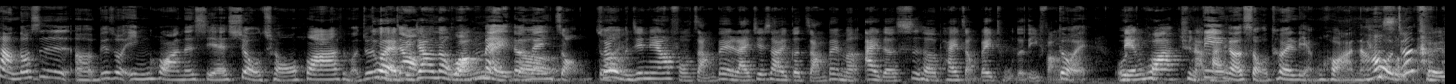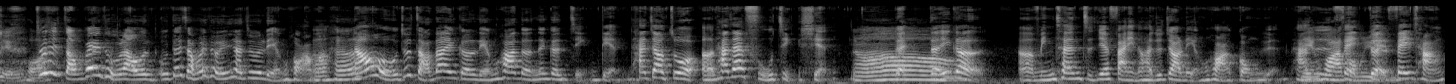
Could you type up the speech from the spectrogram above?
常都是呃，比如说樱花那些绣球花什么，就是对比较那种完美的那一种。所以，我们今天要扶长辈来介绍一个长辈们爱的、适合拍长辈图的地方。对，莲花去哪？第一个首推莲花，然后我就 推莲花，就是长辈图啦。我我对长辈图的印象就是莲花嘛，然后我就找到一个莲花的那个景点，它叫做呃，它在福井县哦，对的一个。呃，名称直接翻译的话，就叫莲花公园。它是非对非常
